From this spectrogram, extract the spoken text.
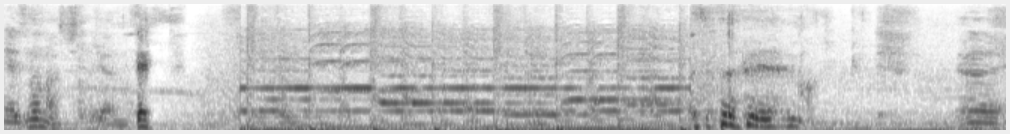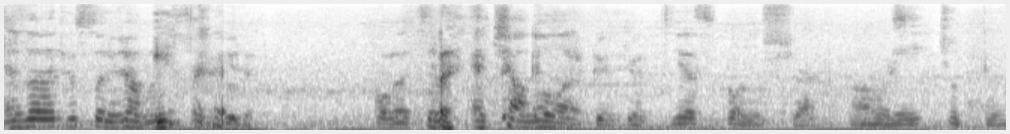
ezan açtık kendisi. ee, ezan açması sonucu ablamın saklıydı. Orası ekşanlı olarak gözüküyor. Yazık olmuş ya. Vallahi çok kötü.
